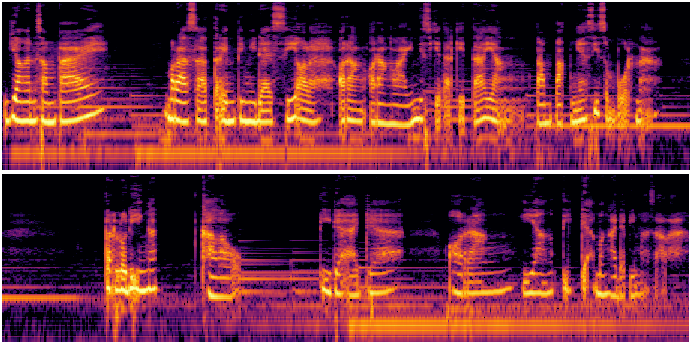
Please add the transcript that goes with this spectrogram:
Jangan sampai merasa terintimidasi oleh orang-orang lain di sekitar kita yang tampaknya sih sempurna. Perlu diingat kalau tidak ada orang yang tidak menghadapi masalah.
